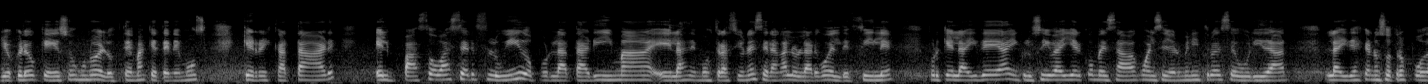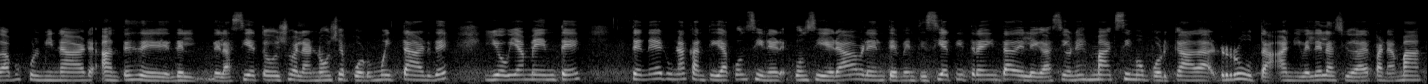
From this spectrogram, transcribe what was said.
Yo creo que eso es uno de los temas que tenemos que rescatar. El paso va a ser fluido por la tarima, eh, las demostraciones serán a lo largo del desfile, porque la idea, inclusive ayer comenzaba con el señor ministro de Seguridad, la idea es que nosotros podamos culminar antes de, de las 7 o 8 de la noche por muy tarde y obviamente tener una cantidad considerable entre 27 y 30 delegaciones máximo por cada ruta a nivel de la ciudad de Panamá.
